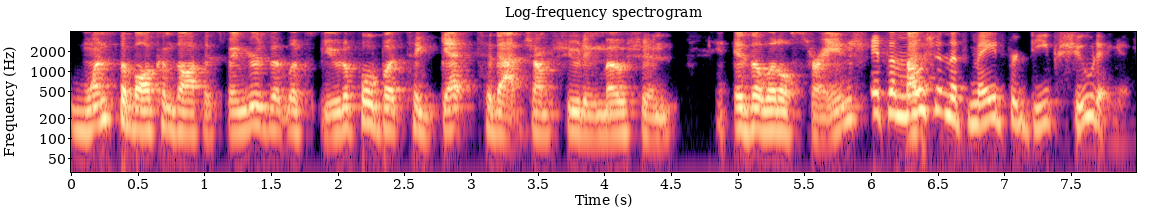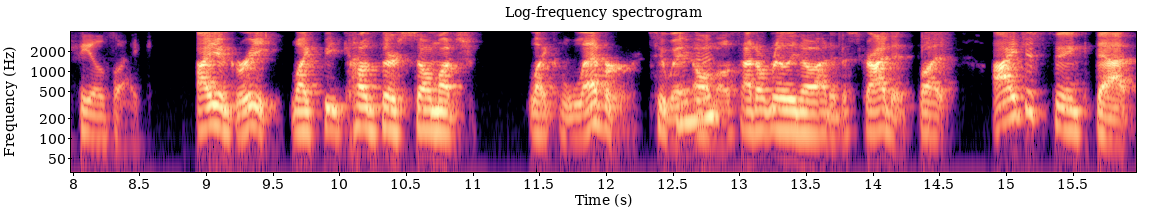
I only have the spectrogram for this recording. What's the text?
once the ball comes off his fingers, it looks beautiful. But to get to that jump shooting motion is a little strange. It's a motion I, that's made for deep shooting. It feels like. I agree. Like because there's so much like lever to it, mm-hmm. almost. I don't really know how to describe it, but I just think that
